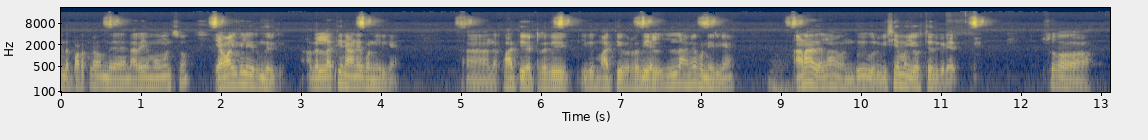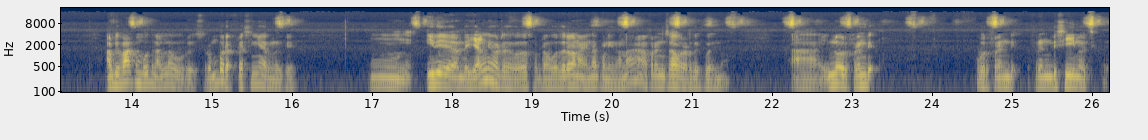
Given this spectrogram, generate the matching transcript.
அந்த படத்தில் வந்த நிறைய மொமெண்ட்ஸும் என் வாழ்க்கையில இருந்திருக்கு. அது எல்லாத்தையும் நானே பண்ணியிருக்கேன். அந்த பாத்தி வெட்டுறது இது மாற்றி விடுறது எல்லாமே பண்ணியிருக்கேன். ஆனால் அதெல்லாம் வந்து ஒரு விஷயமாக யோசித்தது கிடையாது. ஸோ அப்படி பார்க்கும்போது நல்ல ஒரு ரொம்ப ரெஃப்ரெஷிங்காக இருந்தது. இது அந்த இளநீ வெட்டுறது சொல்கிறேன் ஒரு தடவை நான் என்ன பண்ணியிருந்தேன்னா ஃப்ரெண்ட்ஸாக ஒரு இடத்துக்கு போயிருந்தோம். இன்னொரு ஃப்ரெண்டு ஒரு ஃப்ரெண்டு ஃப்ரெண்டு சின்னு வச்சுக்கோ.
